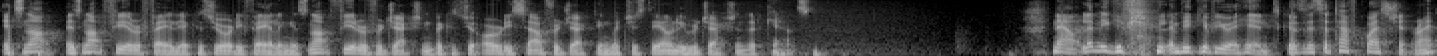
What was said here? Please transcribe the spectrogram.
it's not it's not fear of failure because you're already failing. It's not fear of rejection because you're already self-rejecting, which is the only rejection that counts. Now let me give you let me give you a hint because it's a tough question, right?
